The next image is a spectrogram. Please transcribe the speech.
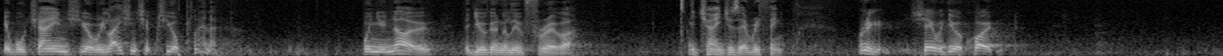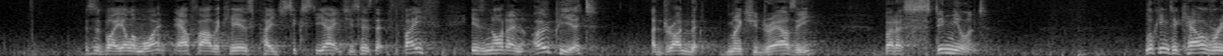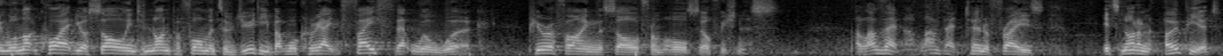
it will change your relationship to your planet when you know that you're going to live forever. It changes everything. I want to share with you a quote. This is by Ellen White, Our Father Cares, page 68. She says that faith is not an opiate, a drug that makes you drowsy, but a stimulant. Looking to Calvary will not quiet your soul into non performance of duty, but will create faith that will work purifying the soul from all selfishness. I love that. I love that turn of phrase. It's not an opiate,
